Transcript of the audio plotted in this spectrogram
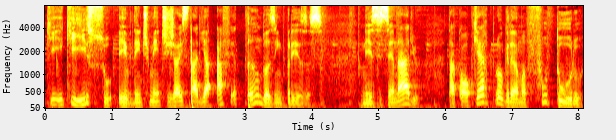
que, e que isso, evidentemente, já estaria afetando as empresas. Nesse cenário, tá, qualquer programa futuro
